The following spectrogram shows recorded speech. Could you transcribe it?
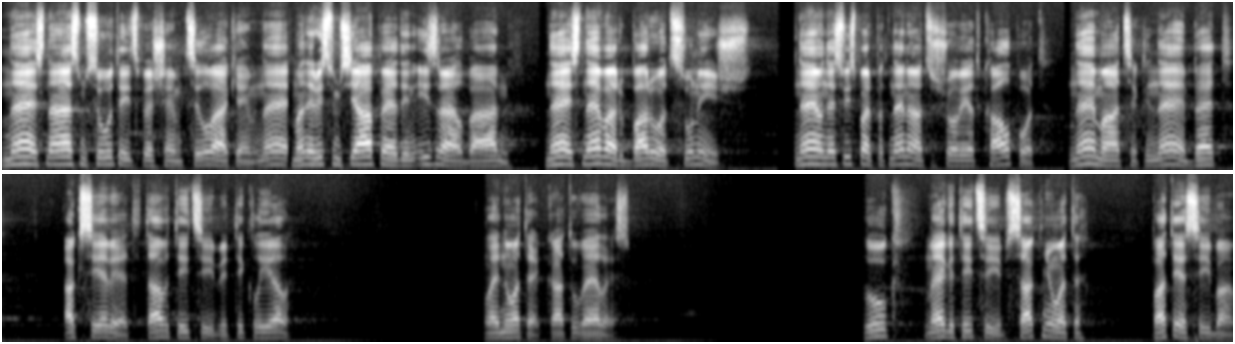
Nē, es neesmu sūtīts pie šiem cilvēkiem. Nē, man ir vispirms jāpēdina Izraēla bērni. Nē, es nevaru barot sunīšus. Nē, un es vispār nenācu uz šo vietu kalpot. Nē, mācekļi, nē, bet, ak, sieviete, tava ticība ir tik liela, lai notiek, kā tu vēlies. Lūk, mega ticība, sakņota patiesībā,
